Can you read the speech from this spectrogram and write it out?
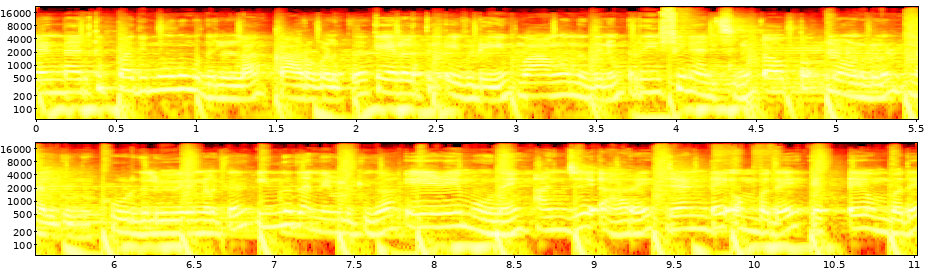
രണ്ടായിരത്തി പതിമൂന്ന് മുതലുള്ള കാറുകൾക്ക് കേരളത്തിൽ എവിടെയും വാങ്ങുന്നതിനും റീഫിനാൻസിനും ടോപ്പ് അപ്പ് ലോണുകളും നൽകുന്നു. കൂടുതൽ വിവരങ്ങൾക്ക് ഇന്ന് തന്നെ വിളിക്കുക ഏഴ് മൂന്ന് അഞ്ച് ആറ് രണ്ട് ഒമ്പത് എട്ട് ഒമ്പത്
